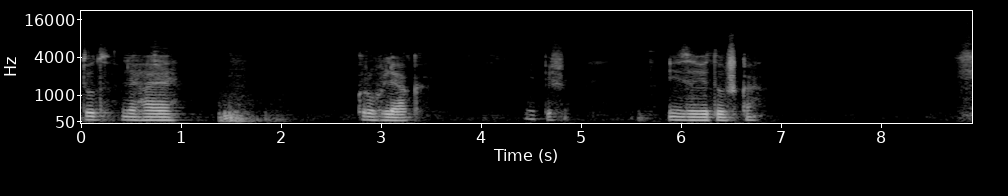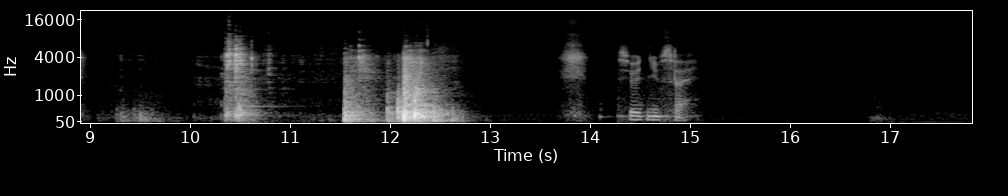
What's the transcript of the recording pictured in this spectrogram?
Тут лягає кругляк. І піш... І завітушка. Сьогодні все.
